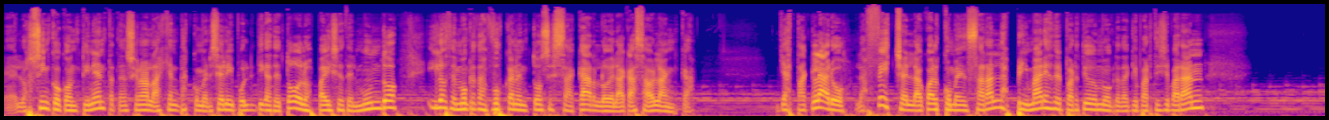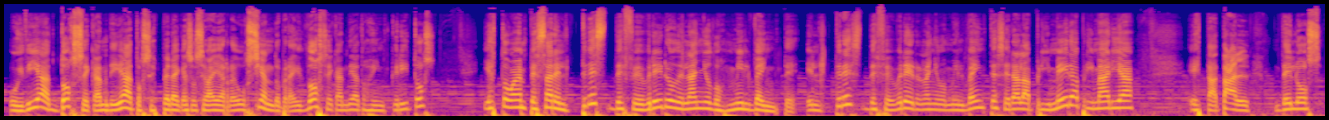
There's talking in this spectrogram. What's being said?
eh, los cinco continentes, ha tensionado las agendas comerciales y políticas de todos los países del mundo y los demócratas buscan entonces sacarlo de la Casa Blanca ya está claro la fecha en la cual comenzarán las primarias del Partido Demócrata, que participarán hoy día 12 candidatos, se espera que eso se vaya reduciendo, pero hay 12 candidatos inscritos. Y esto va a empezar el 3 de febrero del año 2020. El 3 de febrero del año 2020 será la primera primaria estatal de los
